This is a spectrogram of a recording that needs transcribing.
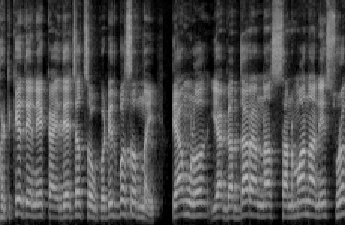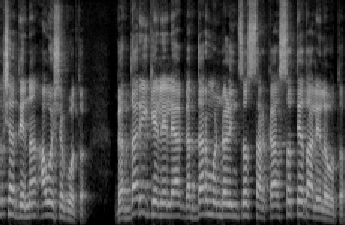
फटके देणे कायद्याच्या चौकटीत बसत नाही. त्यामुळं या गद्दारांना सन्मानाने सुरक्षा देणं आवश्यक होतं. गद्दारी केलेल्या गद्दार मंडळींचं सरकार सत्तेत आलेलं होतं.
